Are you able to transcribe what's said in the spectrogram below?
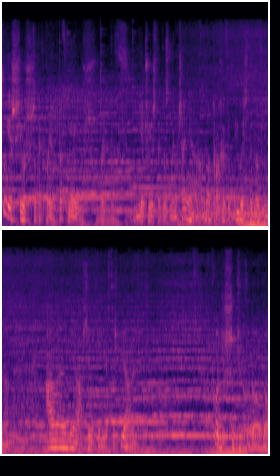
czujesz się już, że tak powiem, pewnie już nie czujesz tego zmęczenia. No, trochę wypiłeś tego wina, ale nie, absolutnie nie jesteś pijany. Wchodzisz szybciutko do, do,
